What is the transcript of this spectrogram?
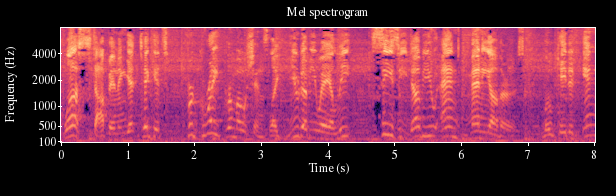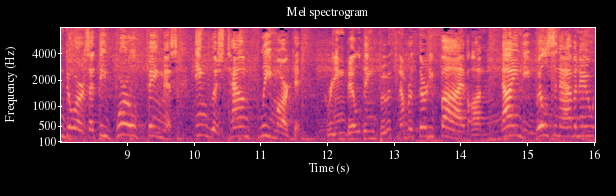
Plus, stop in and get tickets for great promotions like UWA Elite, CZW, and many others. Located indoors at the world famous Englishtown Flea Market. Green Building, booth number 35 on 90 Wilson Avenue,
